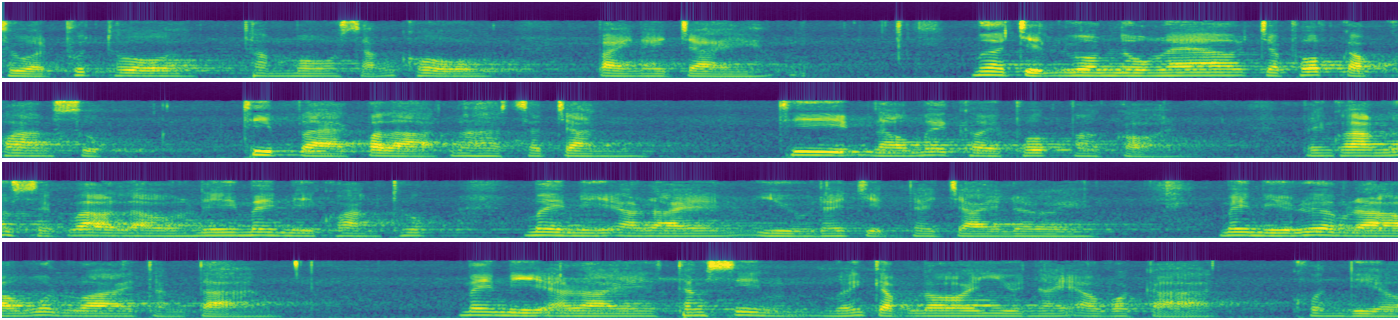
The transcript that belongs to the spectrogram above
สวดพุทโธธรรมโมสังโฆ ไปในใจ เมื่อจิตรวมลงแล้วจะพบกับความสุขที่แปลกประหลาดมหัศจรรย์ที่เราไม่เคยพบมาก่อน เป็นความรู้สึกว่าเรานี่ไม่มีความทุกข์ไม่มีอะไรอยู่ในจิตในใจเลย ไม่มีเรื่องราววุ่นวายต่างๆ ไม่มีอะไรทั้งสิ้นเหมือนกับลอยอยู่ในอวกาศคนเดียว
